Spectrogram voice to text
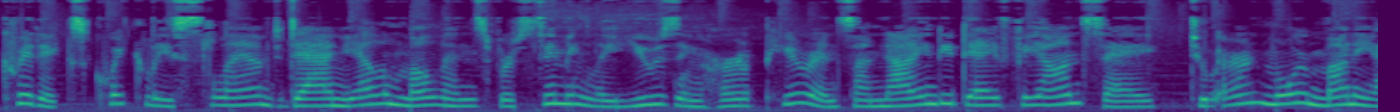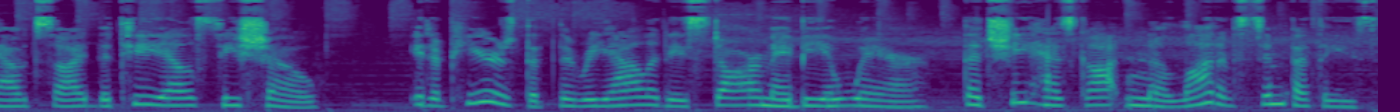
critics quickly slammed Danielle Mullins for seemingly using her appearance on 90 Day Fiancé to earn more money outside the TLC show. It appears that the reality star may be aware that she has gotten a lot of sympathies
